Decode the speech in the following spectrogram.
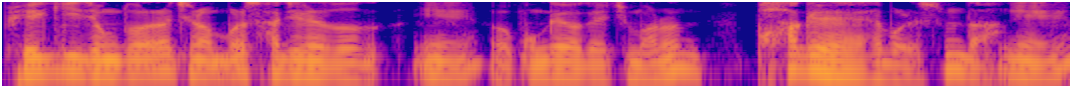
폐기 정도나 지난번에 사진에도 예. 어, 공개가 됐지만은 파괴해 버렸습니다. 예.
